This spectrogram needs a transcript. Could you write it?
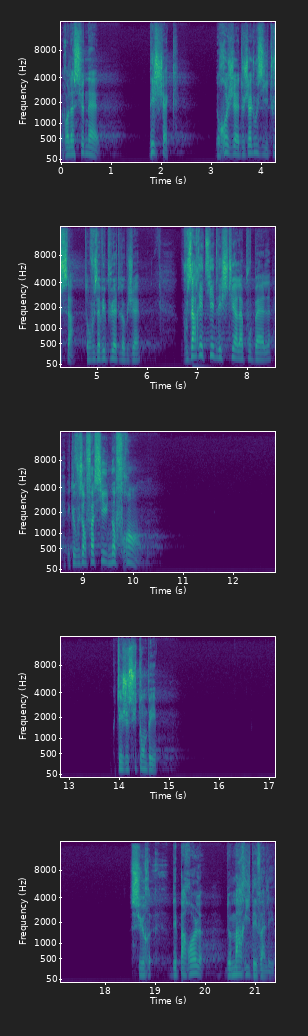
relationnelle, d'échec, de rejet, de jalousie, tout ça, dont vous avez pu être l'objet, vous arrêtiez de les jeter à la poubelle et que vous en fassiez une offrande. Écoutez, je suis tombé sur des paroles de Marie des Vallées,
